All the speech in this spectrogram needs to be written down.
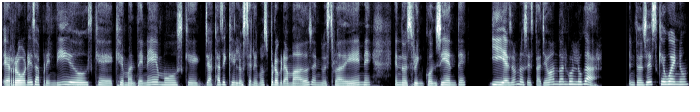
errores aprendidos que, que mantenemos, que ya casi que los tenemos programados en nuestro ADN, en nuestro inconsciente y eso nos está llevando a algún lugar. Entonces, qué bueno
